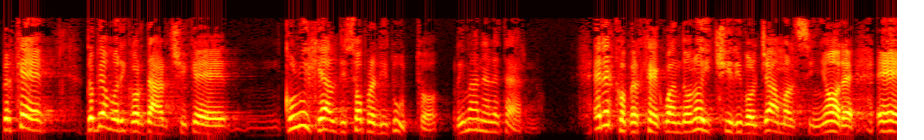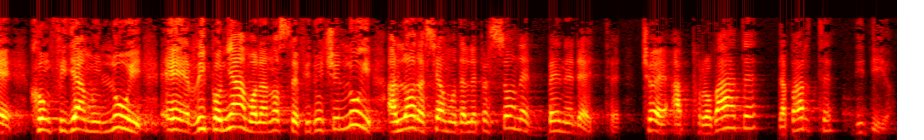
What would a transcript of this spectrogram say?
Perché dobbiamo ricordarci che colui che è al di sopra di tutto rimane l'Eterno. Ed ecco perché quando noi ci rivolgiamo al Signore e confidiamo in Lui e riponiamo la nostra fiducia in Lui, allora siamo delle persone benedette, cioè approvate da parte di Dio.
